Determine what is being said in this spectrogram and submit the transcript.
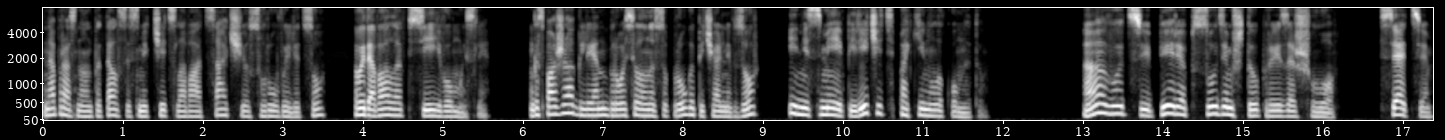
Напрасно он пытался смягчить слова отца, чье суровое лицо выдавало все его мысли. Госпожа Глен бросила на супруга печальный взор и, не смея перечить, покинула комнату. «А вот теперь обсудим, что произошло. Сядьте».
